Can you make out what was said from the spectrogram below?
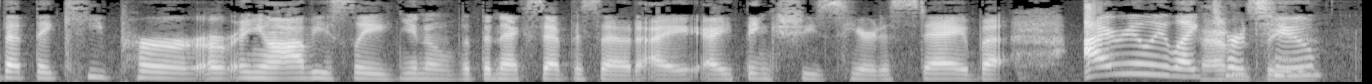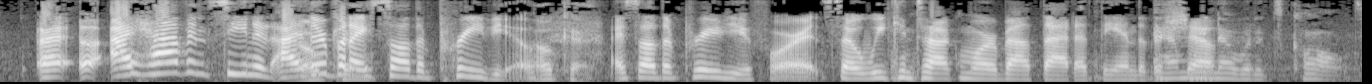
that they keep her. Or, you know, obviously, you know, with the next episode, I I think she's here to stay. But I really liked her Haven't seen too. I, I haven't seen it either, but I saw the preview. Okay. I saw the preview for it, so we can talk more about that at the end of the and show. we know what it's called.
